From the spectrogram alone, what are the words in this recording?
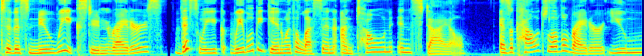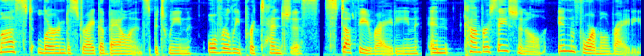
to this new week, student writers. This week, we will begin with a lesson on tone and style. As a college level writer, you must learn to strike a balance between overly pretentious, stuffy writing and conversational, informal writing.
